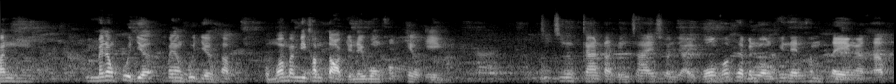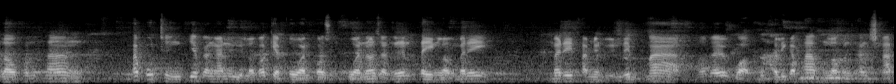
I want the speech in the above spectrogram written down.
มันมันไม่ต้องพูดเยอะไม่ต้องพูดเยอะครับ ผมว่ามันมีคำตอบอยู่ในวงค็อกเทลเอง จริงๆ การตัดสินใจส่วนใหญ่วงเขาเคยเป็นวงที่เน้นทำเพลงอะครับ เราค่อนข้าง ถ้าพูดถึงเทียบกับงานอื่นเราก็เก็บตัวพอสมควรนอกจากเรื่องเพลงเราไม่ได้ไม่ได้ทำอย่างอื่นได้มากแล้วก็กว่าบุคลิกภาพของเราค่อนข้างชัด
